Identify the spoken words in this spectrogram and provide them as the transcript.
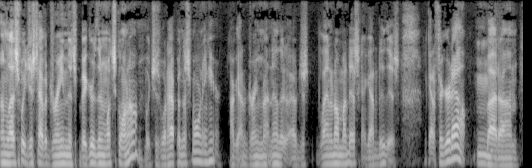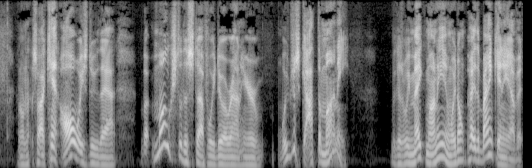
unless we just have a dream that's bigger than what's going on, which is what happened this morning here. I got a dream right now that I just landed on my desk. I got to do this. I got to figure it out. But um, I don't, so I can't always do that. But most of the stuff we do around here, we've just got the money because we make money and we don't pay the bank any of it.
